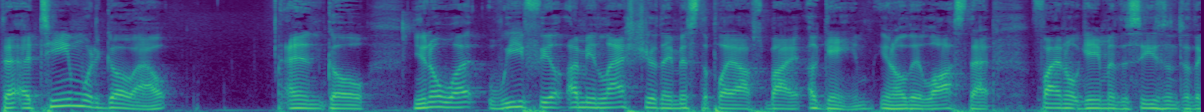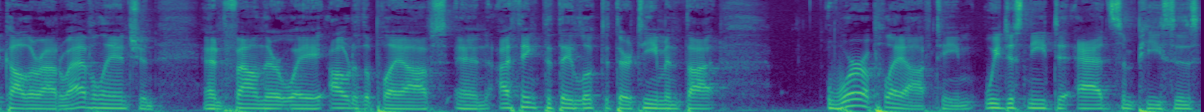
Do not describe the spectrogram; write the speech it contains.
That a team would go out and go, you know what? We feel. I mean, last year they missed the playoffs by a game. You know, they lost that final game of the season to the Colorado Avalanche and and found their way out of the playoffs. And I think that they looked at their team and thought, we're a playoff team. We just need to add some pieces,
